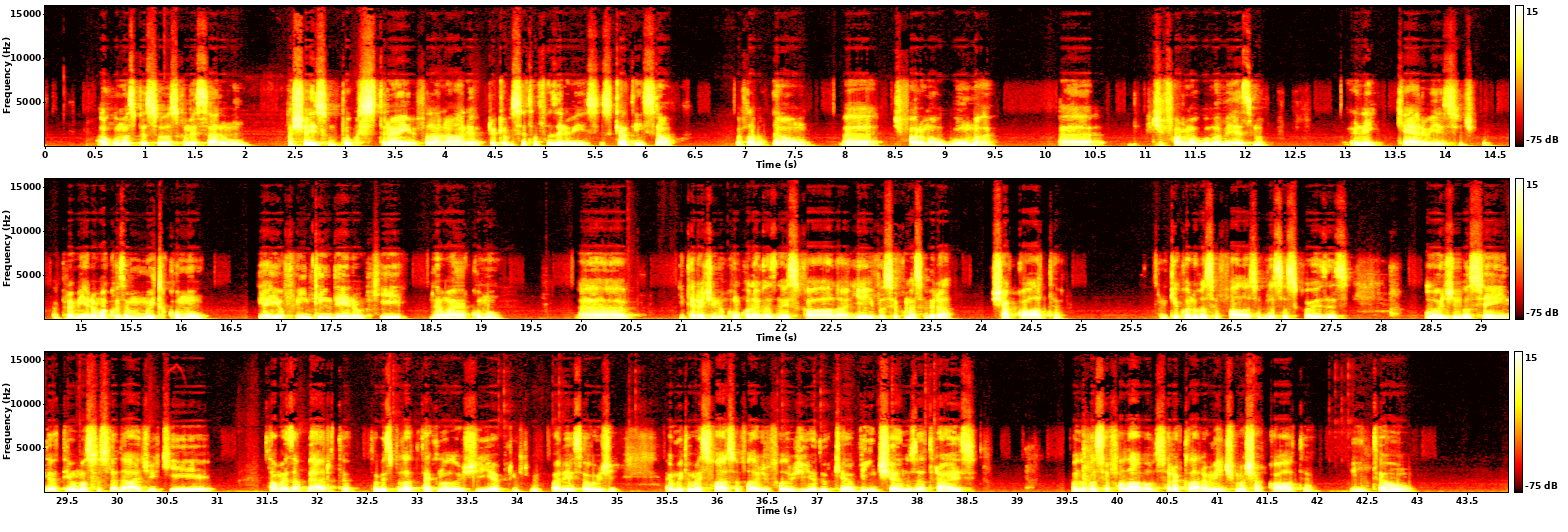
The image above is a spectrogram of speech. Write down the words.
algumas pessoas começaram achei isso um pouco estranho. E falaram, olha, por que você está fazendo isso? Você quer atenção? Eu falava, não, é, de forma alguma. É, de forma alguma mesmo. Eu nem quero isso. Tipo, para mim era uma coisa muito comum. E aí eu fui entendendo que não era comum. É, interagindo com colegas na escola, e aí você começa a virar chacota. Porque quando você fala sobre essas coisas, hoje você ainda tem uma sociedade que está mais aberta, talvez pela tecnologia, por incrível que pareça, hoje é muito mais fácil falar de ufologia do que há 20 anos atrás. Quando você falava, você era claramente uma chacota. Então,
